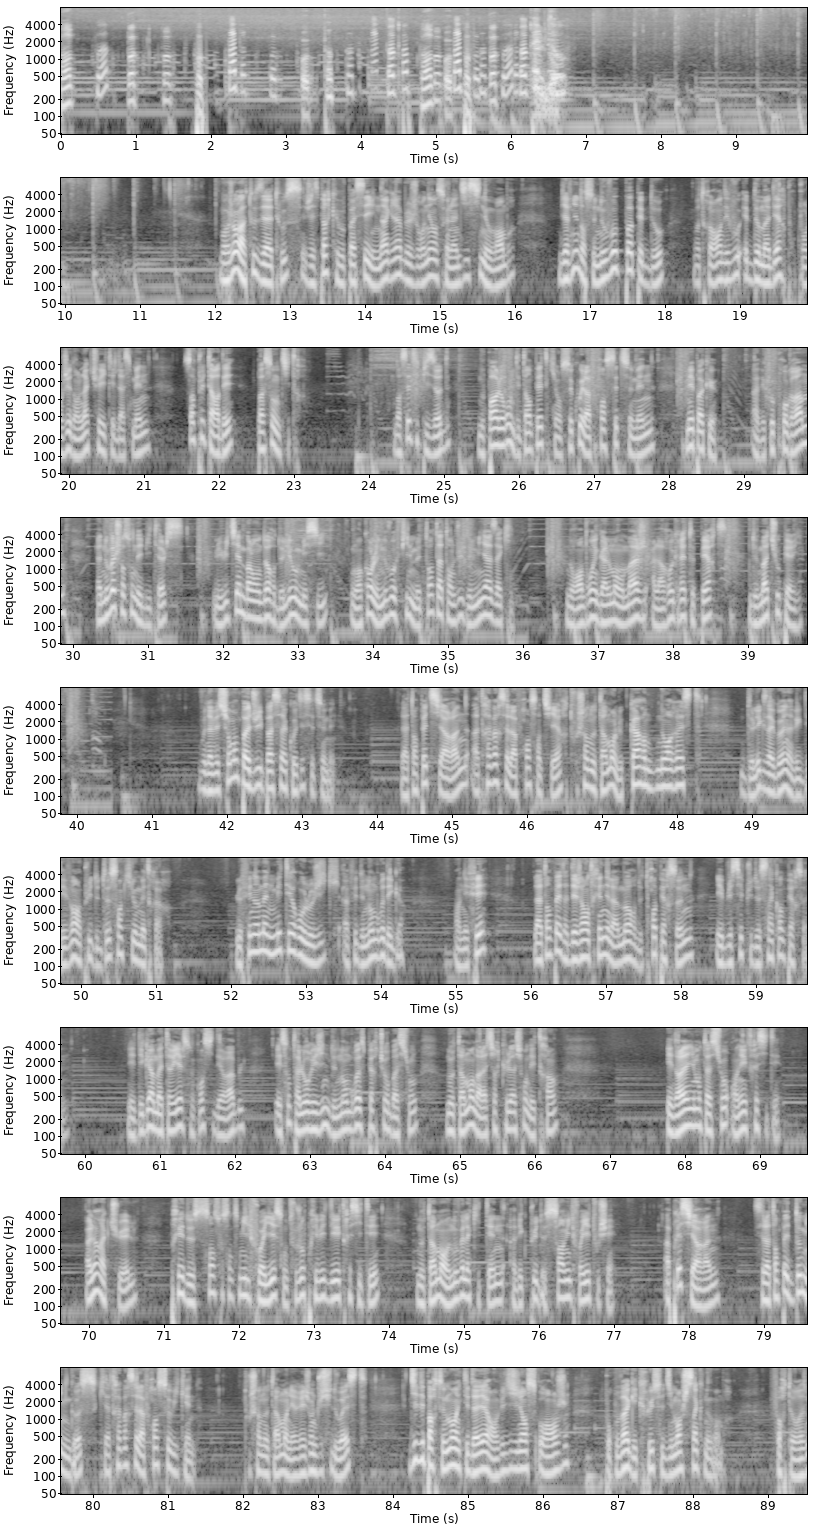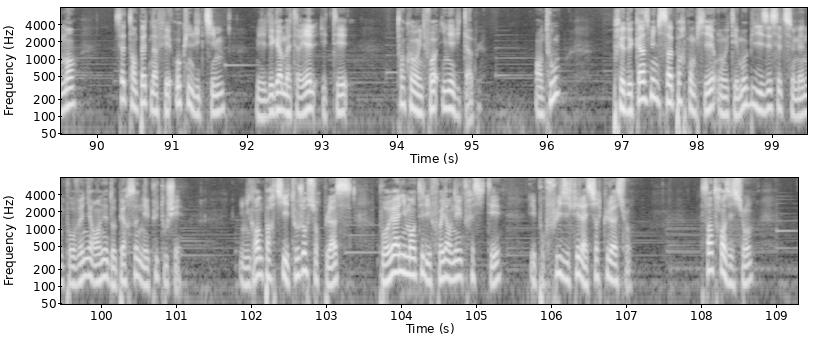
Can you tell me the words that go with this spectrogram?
Pop. Pop. Pop. Pop. Pop. Pop. Pop. Pop. Pop. Pop. Pop. Pop. Pop. Pop. Pop hebdo. Bonjour à toutes et à tous, j'espère que vous passez une agréable journée en ce lundi 6 novembre. Bienvenue dans ce nouveau Pop Hebdo, votre rendez-vous hebdomadaire pour plonger dans l'actualité de la semaine. Sans plus tarder, passons au titre. Dans cet épisode, nous parlerons des tempêtes qui ont secoué la France cette semaine, mais pas que. Avec au programme la nouvelle chanson des Beatles, le 8 ballon d'or de Léo Messi ou encore le nouveau film tant attendu de Miyazaki. Nous rendrons également hommage à la regrette perte de Matthew Perry. Vous n'avez sûrement pas dû y passer à côté cette semaine. La tempête Ciaran a traversé la France entière, touchant notamment le quart nord-est de l'Hexagone avec des vents à plus de 200 km/h. Le phénomène météorologique a fait de nombreux dégâts. En effet, la tempête a déjà entraîné la mort de 3 personnes et blessé plus de 50 personnes. Les dégâts matériels sont considérables et sont à l'origine de nombreuses perturbations, notamment dans la circulation des trains et dans l'alimentation en électricité. À l'heure actuelle, près de 160 000 foyers sont toujours privés d'électricité, notamment en Nouvelle-Aquitaine avec plus de 100 000 foyers touchés. Après Ciaran, c'est la tempête Domingos qui a traversé la France ce week-end, touchant notamment les régions du sud-ouest. Dix départements étaient d'ailleurs en vigilance orange pour vagues et crues ce dimanche 5 novembre. Fort heureusement, cette tempête n'a fait aucune victime, mais les dégâts matériels étaient encore une fois inévitables. En tout, près de 15 000 sapeurs-pompiers ont été mobilisés cette semaine pour venir en aide aux personnes les plus touchées. Une grande partie est toujours sur place pour réalimenter les foyers en électricité et pour fluidifier la circulation. Sans transition,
